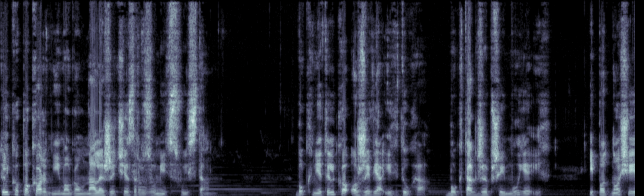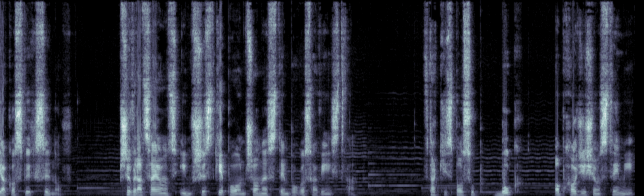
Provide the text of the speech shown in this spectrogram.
Tylko pokorni mogą należycie zrozumieć swój stan. Bóg nie tylko ożywia ich ducha, Bóg także przyjmuje ich i podnosi jako swych synów, przywracając im wszystkie połączone z tym błogosławieństwa. W taki sposób Bóg obchodzi się z tymi,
